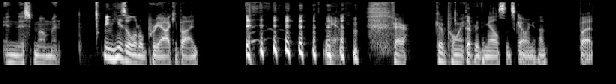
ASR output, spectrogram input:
in this moment. I mean, he's a little preoccupied. Yeah. Fair. Good point. with everything else that's going on. But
